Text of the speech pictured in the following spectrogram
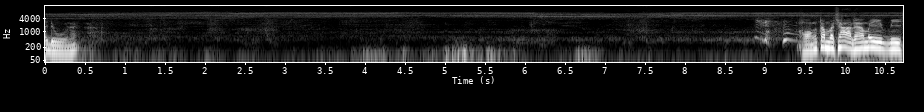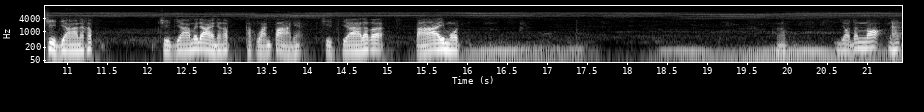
ให้ดูนะ ของธรรมชาตินะไม่มีฉีดยานะครับ ฉีดยาไม่ได้นะครับ ผักหวานป่าเนี่ย ฉีดยาแล้วก็ตายหมดครับยอดด้านเนาะนะฮะ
